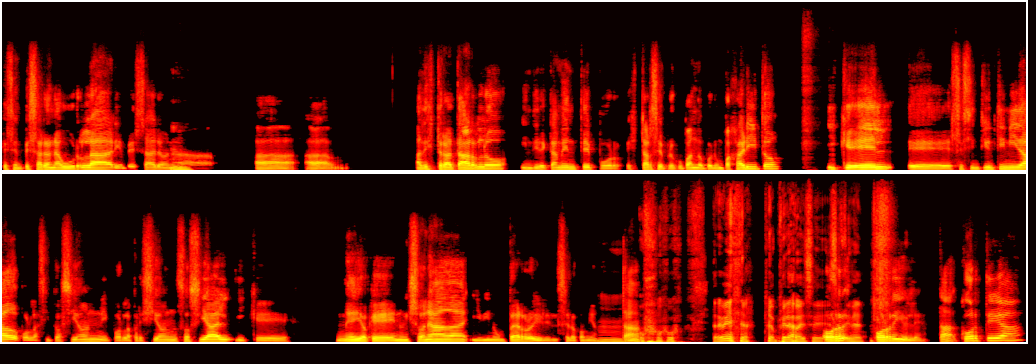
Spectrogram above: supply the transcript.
que se empezaron a burlar y empezaron a, a, destratarlo indirectamente por estarse preocupando por un pajarito y que él eh, se sintió intimidado por la situación y por la presión social y que medio que no hizo nada y vino un perro y se lo comió. Mm, tremendo, no esperaba ese. horrible. Corte A,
